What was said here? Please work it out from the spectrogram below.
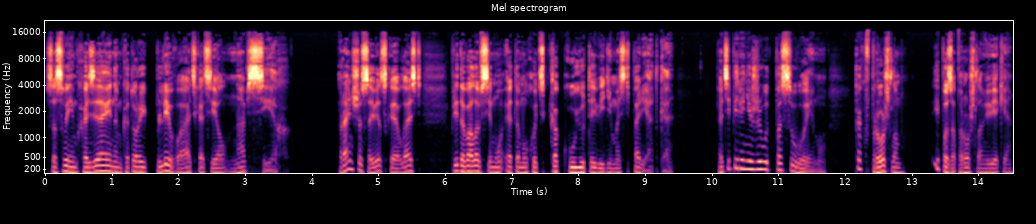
со своим хозяином, который плевать хотел на всех. Раньше советская власть придавала всему этому хоть какую-то видимость порядка. А теперь они живут по-своему – как в прошлом и позапрошлом веке.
